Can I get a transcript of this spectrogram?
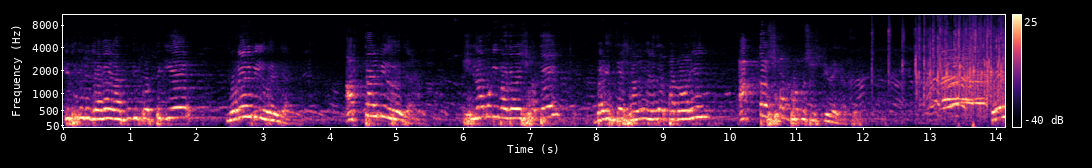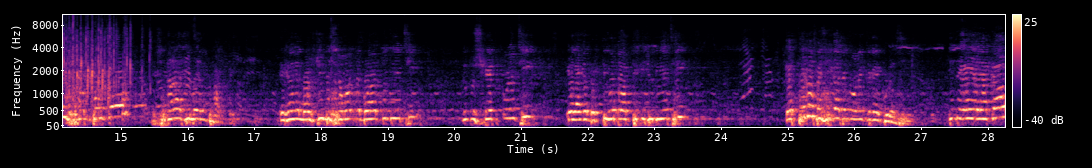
কিছু কিছু জায়গায় রাজনীতি করতে গিয়ে মনের মিল হয়ে যায় আত্মার মিল হয়ে যায়। শিলামণি বাজারের সাথে ব্যারিস্টার শামীম হাজার পাটোয়ারি আত্মার সম্পর্ক সৃষ্টি হয়ে গেছে। এই সম্পর্ক সারা জীবন থাকবে। এখানে মসজিদের সামান্য বরাদ্দ দিয়েছি, দুটো শেড করেছি, এর আগে ব্যক্তিগত অর্থে কিছু দিয়েছি। এর থেকেও বেশি কাজ আমি অনেক জায়গায় করেছি। কিন্তু এই এলাকার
